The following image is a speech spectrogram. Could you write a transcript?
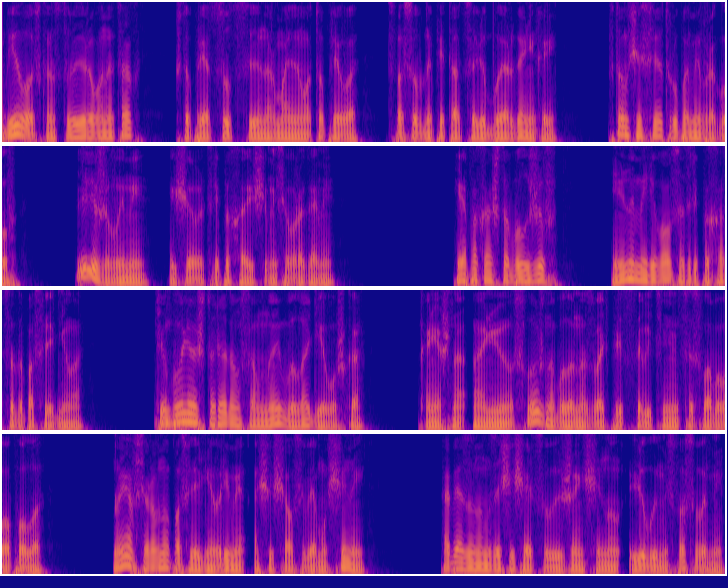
Био сконструированы так, что при отсутствии нормального топлива способны питаться любой органикой, в том числе трупами врагов, или живыми, еще трепыхающимися врагами. Я пока что был жив и намеревался трепыхаться до последнего. Тем более, что рядом со мной была девушка. Конечно, Аню сложно было назвать представительницей слабого пола, но я все равно последнее время ощущал себя мужчиной, обязанным защищать свою женщину любыми способами,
